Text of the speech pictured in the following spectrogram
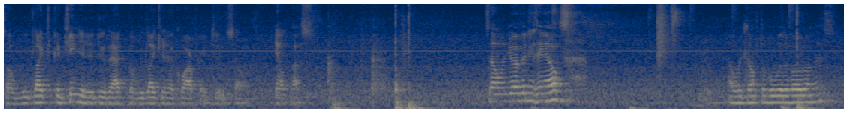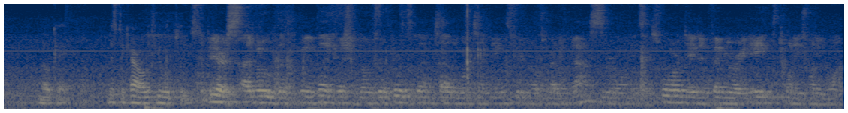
so we'd like to continue to do that, but we'd like you to cooperate too, so help us. So, do you have anything else? Are we comfortable with a vote on this? Okay. Mr. Carroll, if you would, please. Mr. Pierce, I move that the Planning Commission vote to approve the plan entitled one ten Main Street, North Reading, Mass. 01864, dated February eighth, twenty twenty-one.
